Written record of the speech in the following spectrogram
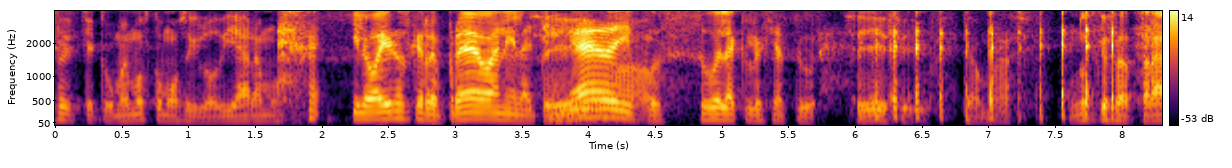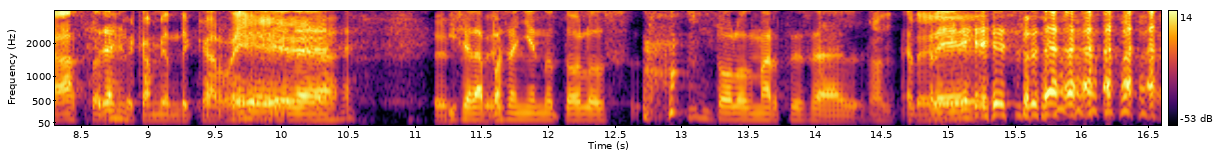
parece que comemos como si lo odiáramos. Y luego hay unos que reprueban y la Sí, chingada y pues sube la colegiatura. Sí, sí, güey, ya más. Unos que se atrasan y se cambian de carrera. Y se la Este, pasan yendo todos los todos los martes al, Al al pres. pres.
